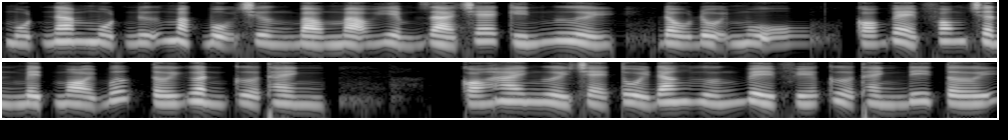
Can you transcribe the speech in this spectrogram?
một nam một nữ mặc bộ trường bào mạo hiểm giả che kín người, đầu đội mũ, có vẻ phong trần mệt mỏi bước tới gần cửa thành. Có hai người trẻ tuổi đang hướng về phía cửa thành đi tới.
